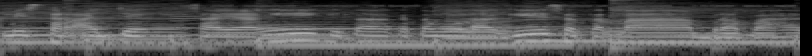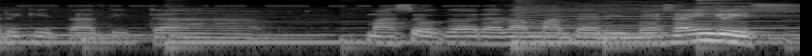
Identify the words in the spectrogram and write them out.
Mister Ajeng sayangi Kita ketemu lagi setelah berapa hari kita tidak masuk ke dalam materi bahasa Inggris.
